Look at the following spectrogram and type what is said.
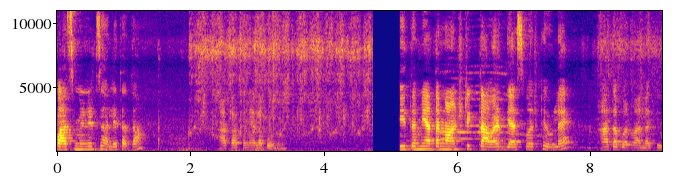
पाच मिनिट झालेत आता. आता आपण याला बनवू. इथं मी आता नॉनस्टिक तावा गॅसवर ठेवला आहे आता बनवायला घेऊ.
